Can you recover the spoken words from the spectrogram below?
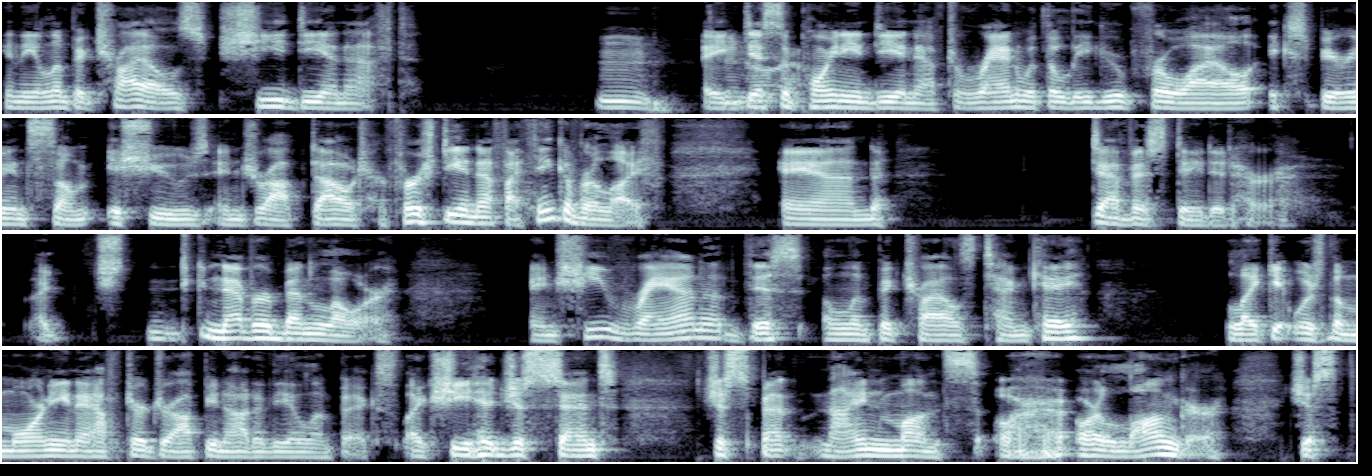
in the Olympic trials, she DNF'd. Mm, a disappointing DNF. Ran with the lead group for a while, experienced some issues, and dropped out. Her first DNF, I think, of her life, and devastated her. Like never been lower and she ran this Olympic trials 10K like it was the morning after dropping out of the Olympics. Like she had just sent just spent 9 months or or longer just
